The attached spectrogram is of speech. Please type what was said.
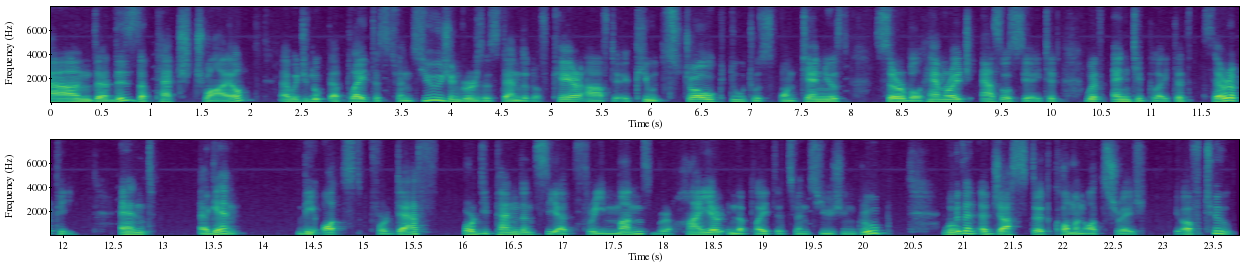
And uh, this is a patch trial uh, which looked at platelet transfusion versus standard of care after acute stroke due to spontaneous cerebral hemorrhage associated with antiplatelet therapy. And again, the odds for death or dependency at three months were higher in the platelet transfusion group with an adjusted common odds ratio of two.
